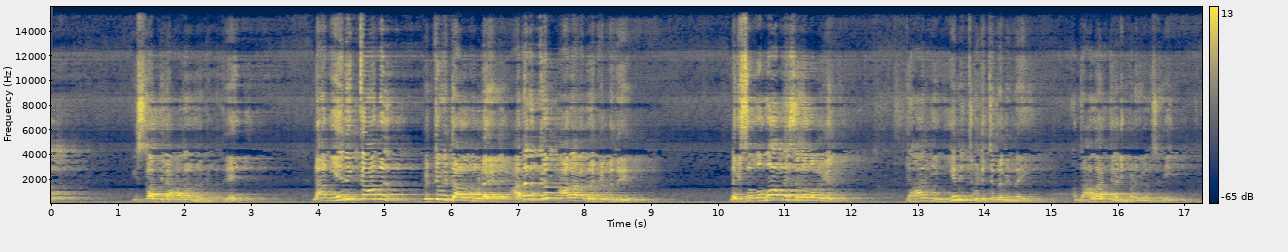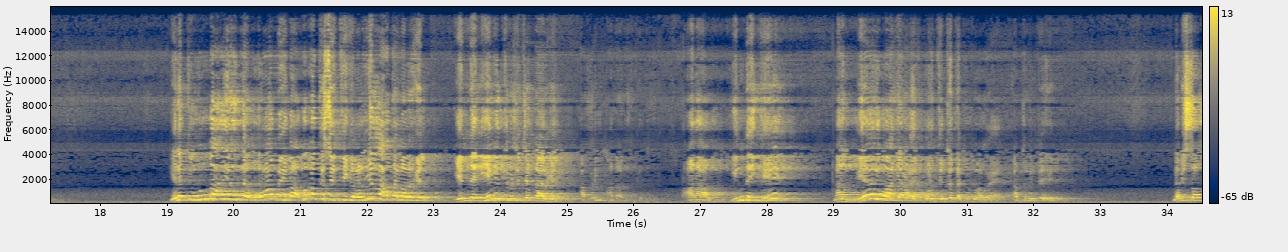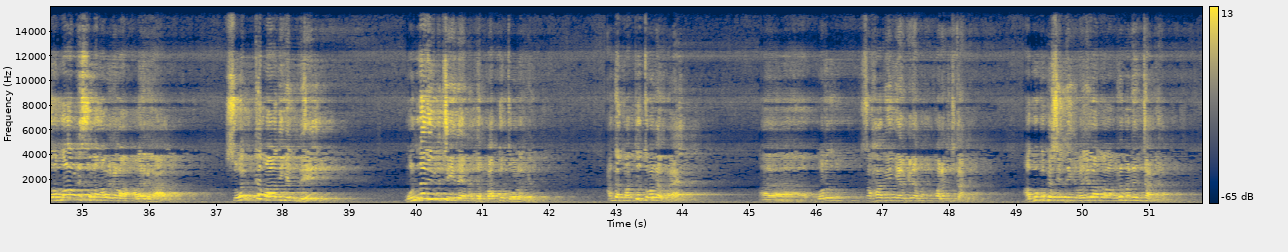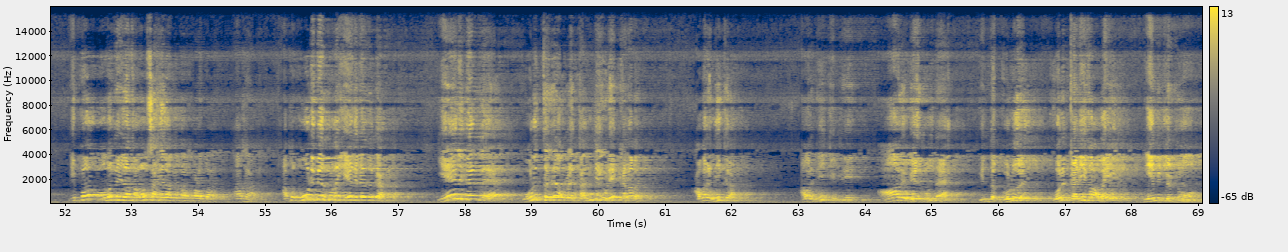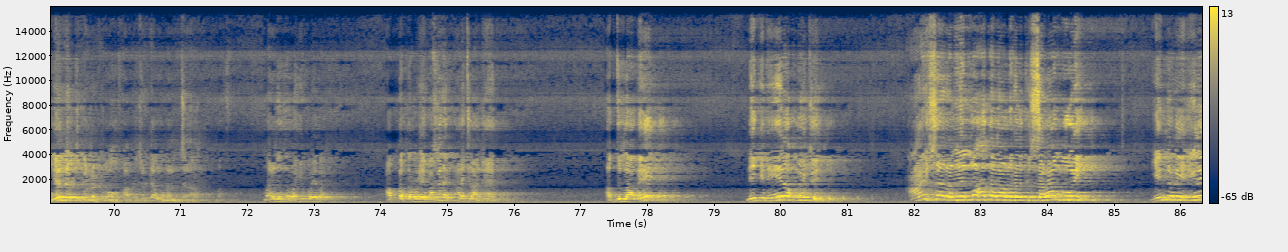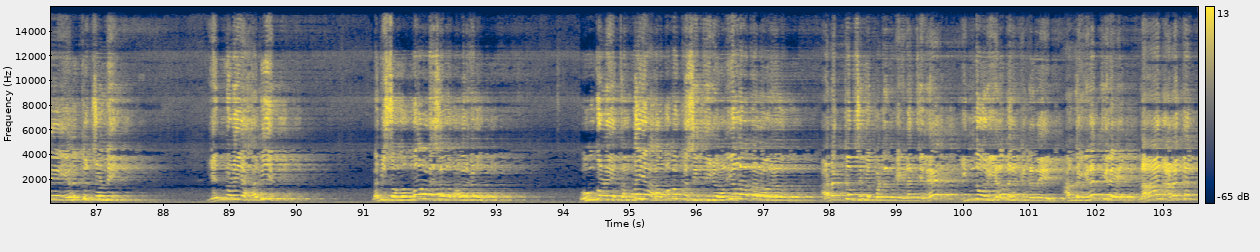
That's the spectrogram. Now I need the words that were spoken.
இஸ்லாத்தில் ஆதாரம் இருக்கின்றது. நான் நியமிக்காமல் விட்டுவிட்டாலும் கூட அதற்கும் ஆதாரம் இருக்கின்றது. நபி ஸல்லல்லாஹு அலைஹி அவர்கள் அவர்கள் நீ நியமித்து விட்டு செல்லவில்லை? அந்த ஆதாரத்தின் அடிப்படையிலும் சரி. எனக்கு முன்பாக இருந்த முதலாம் கலிபா அபுபக்க சித்திகள் ரலியல்லாஹு அவர்கள் என்னை நியமித்துவிட்டு சென்றார்கள்? அப்படி ஆதாரம் ஆனால் இன்றைக்கு நான் வேறு வாரியான ஒரு திட்டத்தை கொண்டு வர்றேன் அப்படின்னு சொல்லிட்டு நபி சல்லா அலிஸ்லாம் அவர்களா அவர்களால் சொர்க்கவாதி என்று முன்னறிவு செய்த அந்த பத்து தோழர்கள். அந்த பத்து தோழரை ஆஹ், ஒரு சஹாபி ஏற்கனவே மரணிச்சிட்டாங்க. அபுபக்கர் சித்திக்கு வழிகாட்டவங்க மரணிச்சாங்க இப்போ முதலில் தவறும் சகிதாக்க போட போறாங்க ஆகா. அப்ப மூணு பேர் போனா ஏழு பேர் இருக்காங்க. ஏழு பேர்ல ஒருத்தர் அவருடைய தந்தையுடைய கணவர். அவரை நீக்குறாங்க. அவரை நீக்கிட்டு ஆறு பேர் கொண்ட இந்த குழு ஒரு கலிஃபாவை நியமிக்கட்டும் தேர்ந்தெடுத்துக் கொள்ளட்டும் அப்படின்னு சொல்லிட்டு அவங்க மரணிச்சா மரணத்தை வகை போயிடலாம் அப்ப தன்னுடைய மகனை அழைக்கிறாங்க. அப்துல்லாவே நீங்க நேரா போயிட்டு ஆயிஷா அலி தஆலா அவர்களுக்கு சலாம் கூறி என்னுடைய நிலையை எடுத்துச் சொல்லி என்னுடைய ஹபீப் நபி ஸல்லல்லாஹு அலைஹி அவர்களும் உங்களுடைய தந்தையாக அபூபக்கர் சித்திகள் அலி அல்லாஹால அவர்களும் அடக்கம் செய்யப்பட்டிருக்க இடத்திலே இன்னொரு இடம் இருக்கின்றது. அந்த இடத்திலே நான் அடக்கம்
